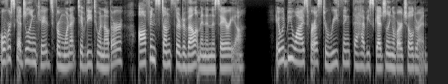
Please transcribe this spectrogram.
Overscheduling kids from one activity to another often stunts their development in this area it would be wise for us to rethink the heavy scheduling of our children.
